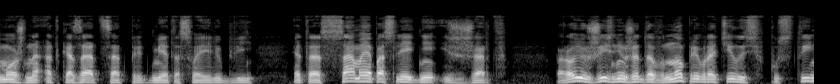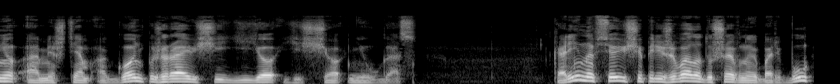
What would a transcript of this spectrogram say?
можно отказаться от предмета своей любви. Это самая последняя из жертв. Порою жизнь уже давно превратилась в пустыню, а меж тем огонь, пожирающий ее, еще не угас. Карина все еще переживала душевную борьбу,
